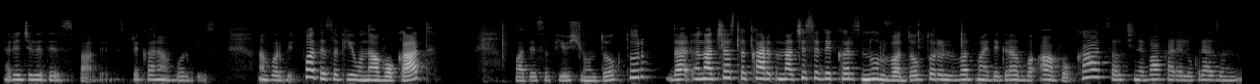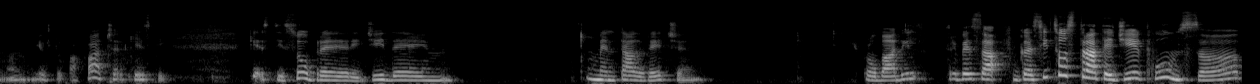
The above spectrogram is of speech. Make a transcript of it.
Regele de spade, despre care am vorbit. Am vorbit. Poate să fie un avocat, poate să fie și un doctor, dar în, această car- în aceste de cărți nu-l văd doctor, îl văd mai degrabă avocat sau cineva care lucrează în, în eu știu, afaceri, chestii, chestii sobre, rigide, mental rece. Și probabil trebuie să găsiți o strategie cum să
